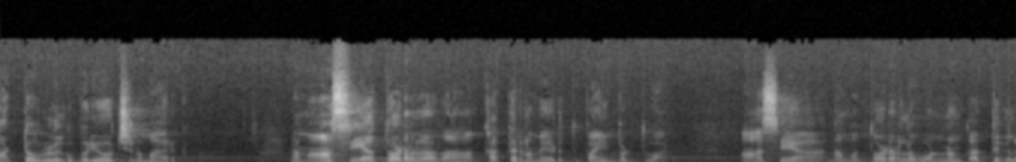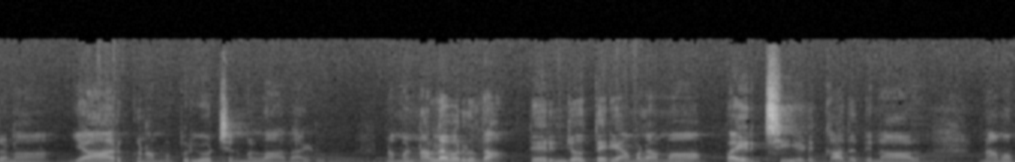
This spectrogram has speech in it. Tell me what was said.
மற்றவர்களுக்கு பிரயோஜனமாக இருக்குது நம்ம ஆசையா தொடர்றதான் கத்தர் நம்ம எடுத்து பயன்படுத்துவார். ஆசையாக நம்ம தொடரில் ஒன்றும் கத்துக்கலனா யாருக்கும் நம்ம பிரயோஜனம் இல்லாதாயிடும். நம்ம நல்லவர்கள் தான். தெரிஞ்சோ தெரியாமலாமா பயிற்சி எடுக்காததினால் நம்ம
